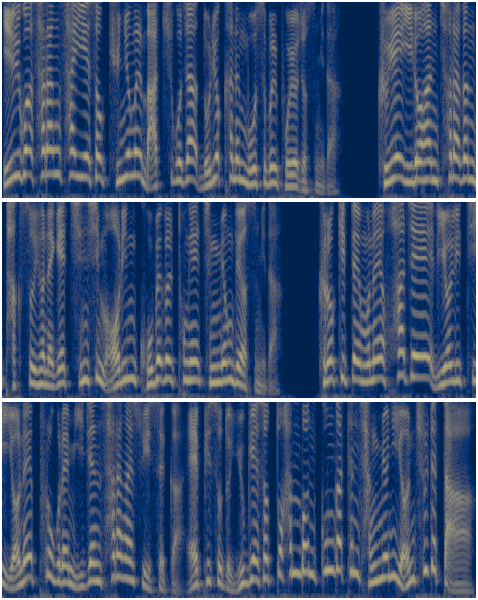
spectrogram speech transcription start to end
일과 사랑 사이에서 균형을 맞추고자 노력하는 모습을 보여줬습니다. 그의 이러한 철학은 박소현에게 진심 어린 고백을 통해 증명되었습니다. 그렇기 때문에 화제의 리얼리티 연애 프로그램 이젠 사랑할 수 있을까 에피소드 6에서 또 한 번 꿈같은 장면이 연출됐다.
